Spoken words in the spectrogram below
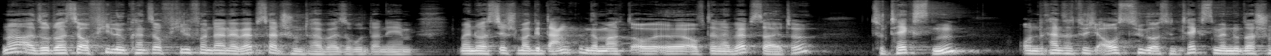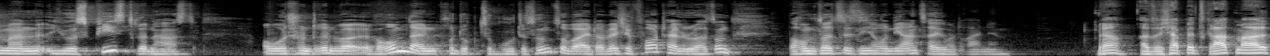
Ne? Also du hast ja auch viele, kannst ja auch viel von deiner Webseite schon teilweise runternehmen. Ich meine, du hast dir schon mal Gedanken gemacht äh, auf deiner Webseite zu Texten und kannst natürlich Auszüge aus den Texten, wenn du da schon mal USPs drin hast, wo schon drin war, warum dein Produkt so gut ist und so weiter, welche Vorteile du hast und warum sollst du es nicht auch in die Anzeige mit reinnehmen? Ja, also ich habe jetzt gerade mal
